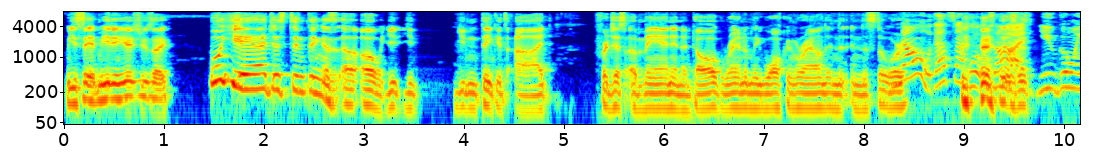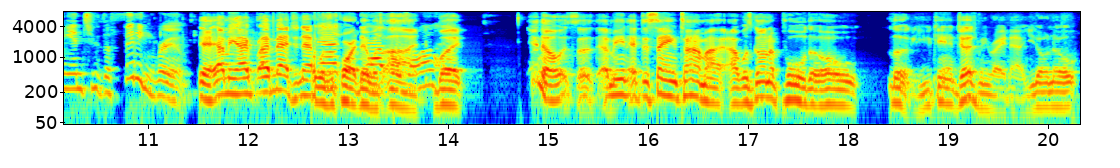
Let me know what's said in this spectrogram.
When you said meet in here? She was like, Well, yeah, I just didn't think as uh, oh, you, you you didn't think it's odd for just a man and a dog randomly walking around in the, in the store? No, that's not what was odd. you going into the fitting room. Yeah, I mean, I, I imagine that, was That- the part that, was, that was odd, odd. but you know, it's a, I mean, at the same time, I, I was gonna pull the whole look. You can't judge me right now. You don't know,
